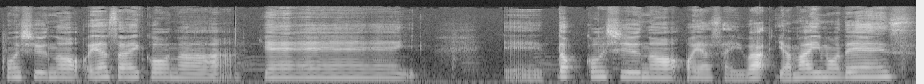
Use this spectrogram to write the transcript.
今週のお野菜コーナーイエーイえー、っと今週のお野菜は山芋です。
